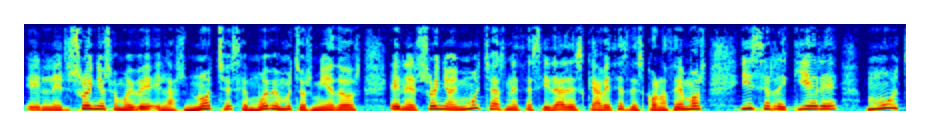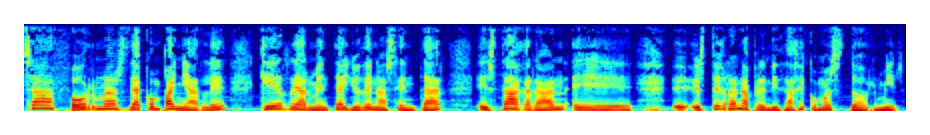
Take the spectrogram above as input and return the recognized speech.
En el sueño se mueve, en las noches se mueven muchos miedos, en el sueño hay muchas necesidades que a veces desconocemos y se requiere muchas formas de acompañarle que realmente ayuden a sentar esta gran, eh, eh, este gran aprendizaje como es dormir.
